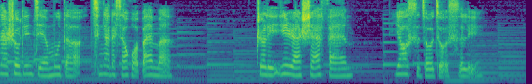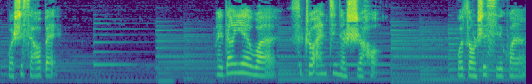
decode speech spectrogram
在收听节目的亲爱的小伙伴们，这里依然是 FM 幺四九九四零，我是小北。每当夜晚四周安静的时候，我总是喜欢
